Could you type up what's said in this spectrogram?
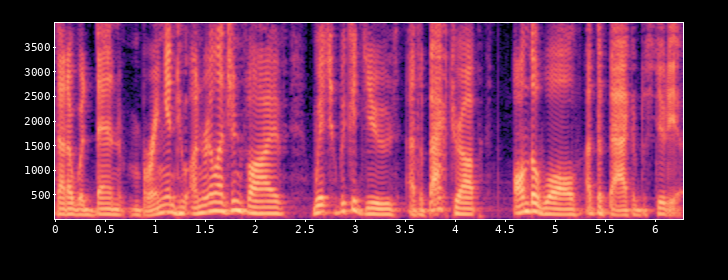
that I would then bring into Unreal Engine 5, which we could use as a backdrop on the wall at the back of the studio.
